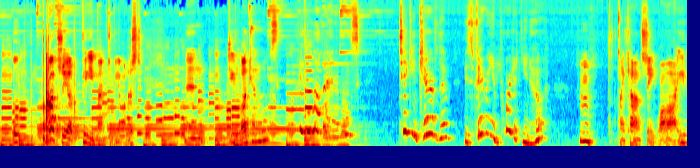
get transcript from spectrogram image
Well, I'm actually a piggyback, to be honest. And do you like animals? I love animals. Taking care of them is very important, you know. Hmm, I can't see why.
